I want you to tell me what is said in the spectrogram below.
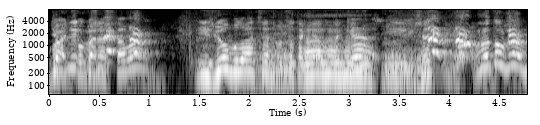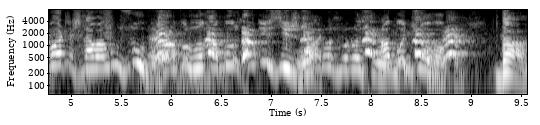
Дядько в мене ставав, І з його була ця оце таке, таке, і шестерню. Воно должно, бачиш, на валу зуб, воно должно або сюди з'їжджати, або цього. Да.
